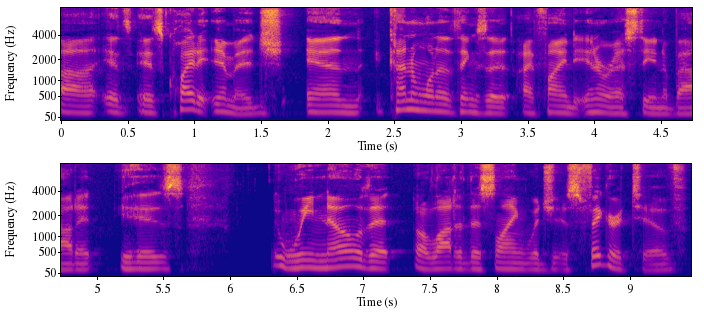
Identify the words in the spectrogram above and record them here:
Uh, it's it's quite an image, and kind of one of the things that I find interesting about it is we know that a lot of this language is figurative,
